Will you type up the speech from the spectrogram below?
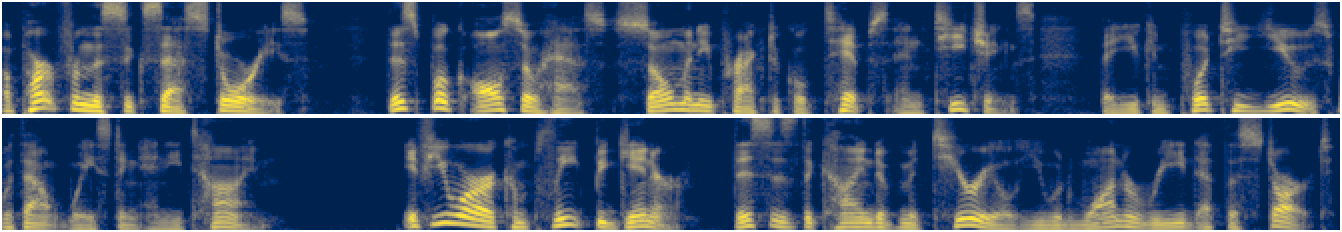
Apart from the success stories, this book also has so many practical tips and teachings that you can put to use without wasting any time. If you are a complete beginner, this is the kind of material you would want to read at the start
